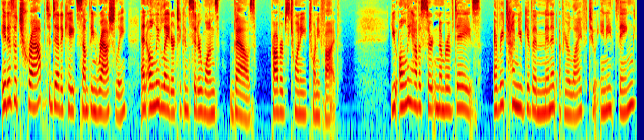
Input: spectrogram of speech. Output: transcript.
It is a trap to dedicate something rashly and only later to consider one's vows. Proverbs 20 25. You only have a certain number of days. Every time you give a minute of your life to anything,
